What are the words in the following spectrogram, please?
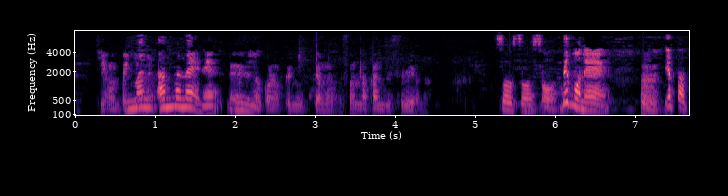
基本的に。ま、あんまないね。ね、うんど。この国行っても、そんな感じするよな。そうそうそう。でもね、うん。やっぱ、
